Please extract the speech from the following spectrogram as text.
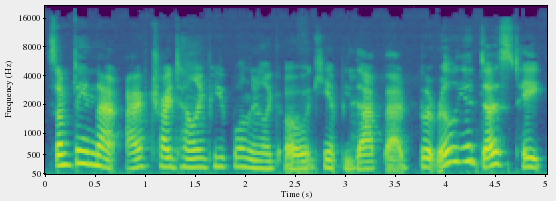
something that I've tried telling people, and they're like, "Oh, it can't be that bad," but really, it does take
